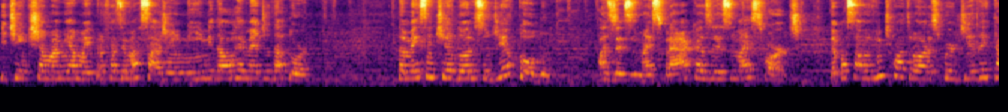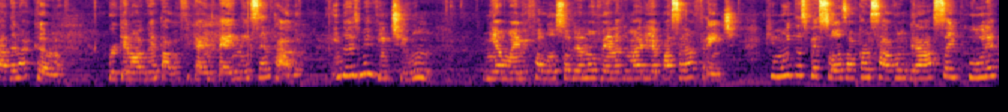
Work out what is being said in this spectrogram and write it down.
e tinha que chamar minha mãe para fazer massagem em mim e me dar o remédio da dor. Também sentia dores o dia todo, às vezes mais fraca, às vezes mais forte. Eu passava 24 horas por dia deitada na cama, porque não aguentava ficar em pé e nem sentada. Em 2021, minha mãe me falou sobre a novena de Maria Passa na Frente, que muitas pessoas alcançavam graça e cura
